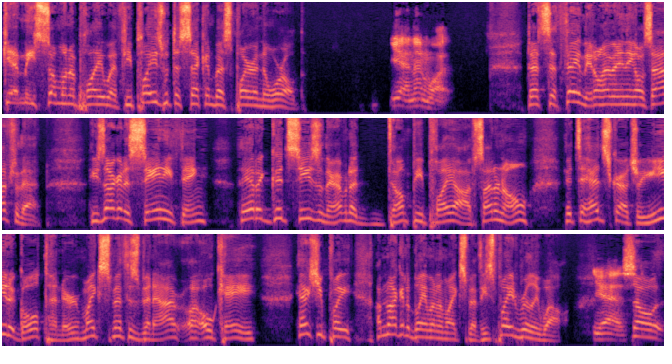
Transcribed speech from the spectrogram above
"Get me someone to play with"? He plays with the second best player in the world. yeah, and then what? That's the thing. They don't have anything else after that. He's not going to say anything. They had a good season. They're having a dumpy playoffs. I don't know. It's a head scratcher. You need a goaltender. Mike Smith has been okay. He actually played. I'm not going to blame it on Mike Smith. He's played really well. Yeah. So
